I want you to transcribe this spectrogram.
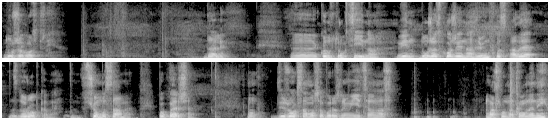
Дуже гострий. Далі. Е, конструкційно він дуже схожий на Грюнфос, але з доробками. В чому саме? По-перше, ну, двіжок, само собою розуміється, у нас масло наповнений.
